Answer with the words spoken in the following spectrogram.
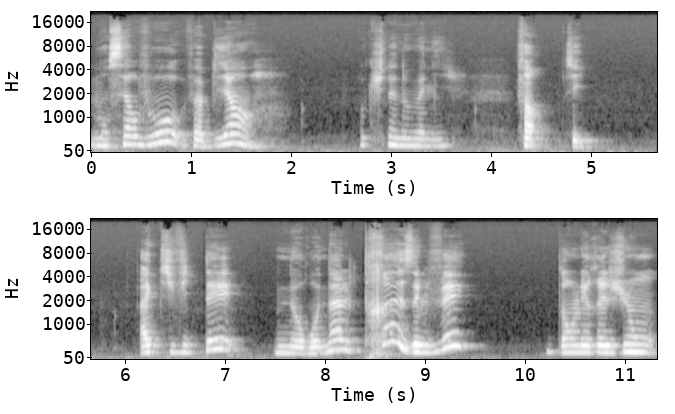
Mon cerveau va bien. Aucune anomalie. Enfin, si. Activité neuronale très élevée dans les régions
